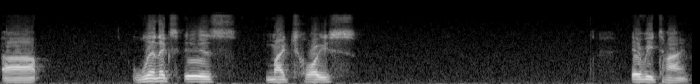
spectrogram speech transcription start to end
uh, Linux is my choice every time.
